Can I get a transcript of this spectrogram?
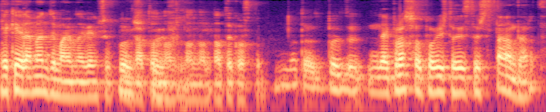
Jakie elementy mają największy wpływ, na, to, na, na, na, te koszty? No to, to najprostsza odpowiedź to jest też standard.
